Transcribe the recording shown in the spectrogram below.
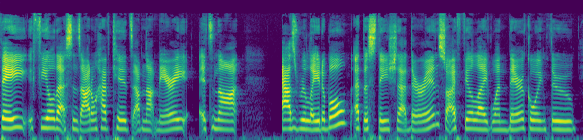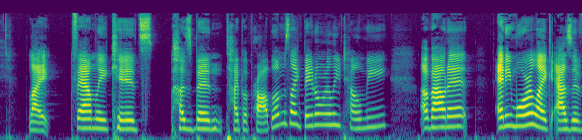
they feel that since I don't have kids, I'm not married, it's not as relatable at the stage that they're in. So I feel like when they're going through like family, kids, husband type of problems, like they don't really tell me about it anymore like as if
